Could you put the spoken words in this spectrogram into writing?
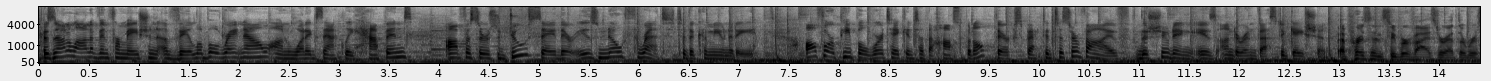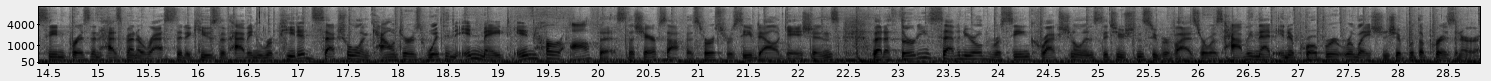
There's not a lot of information available right now on what exactly happened. Officers do say there is no threat to the community. All four people were taken to the hospital. They're expected to survive. The shooting is under investigation. A prison supervisor at the Racine prison has been arrested accused of having repeated sexual encounters with an inmate in her office. The sheriff's office first received allegations that a 37-year-old Racine Correctional Institution supervisor was having that inappropriate relationship with a prisoner.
